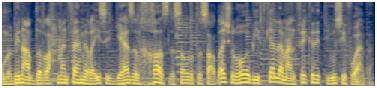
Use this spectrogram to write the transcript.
وما بين عبد الرحمن فهمي رئيس الجهاز الخاص لثورة 19 وهو بيتكلم عن فكرة يوسف وهبة.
